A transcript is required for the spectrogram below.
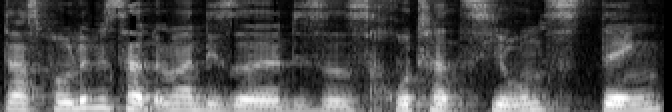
das Problem ist halt immer diese, dieses Rotationsding,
